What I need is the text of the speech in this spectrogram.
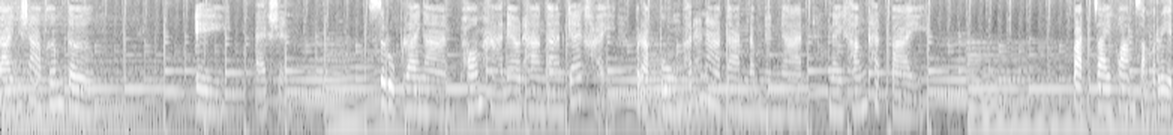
รายวิชาเพิ่มเติม A action สรุปรายงานพร้อมหาแนวทางการแก้ไข ปรับปรุงพัฒนาการดำเนินงานในครั้งถัดไป ปัจจัยความสำเร็จ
